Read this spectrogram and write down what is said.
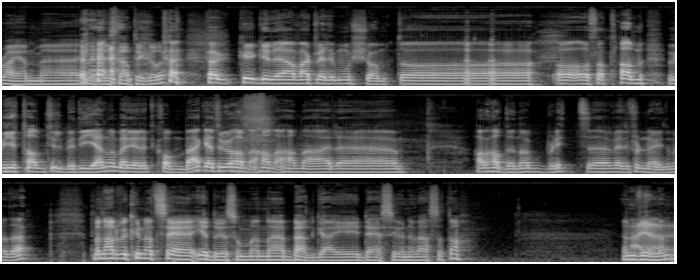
Ryan med Idris där tykker du? Ikke det ha vært veldig morsomt å og satt han, gitt han tilbud igjen og bare gjøre et comeback? Jeg tror han, han, han er uh, Han hadde nok blitt uh, veldig fornøyd med det. Men hadde vi kunnet se Idris som en bad guy i DC-universet, da? En Nei, villain?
